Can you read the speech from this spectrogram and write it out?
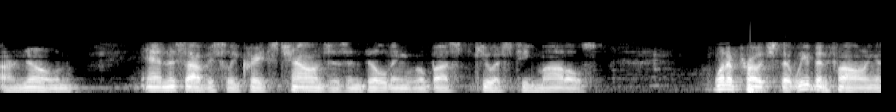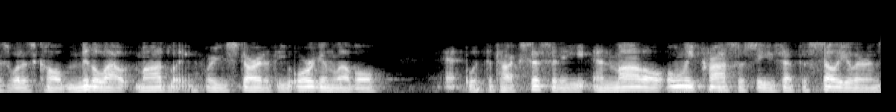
are known, and this obviously creates challenges in building robust QST models. One approach that we've been following is what is called middle out modeling, where you start at the organ level with the toxicity and model only processes at the cellular and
